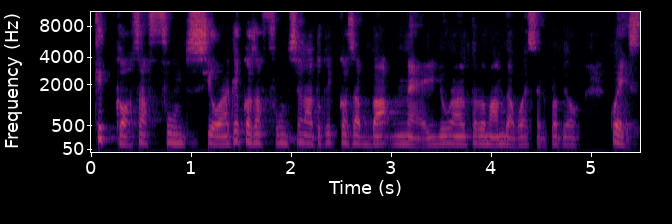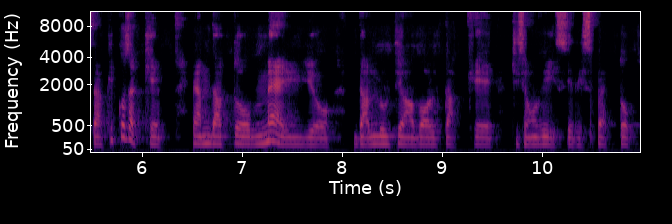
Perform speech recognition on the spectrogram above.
che cosa funziona, che cosa ha funzionato, che cosa va meglio. Un'altra domanda può essere proprio questa. Che cosa che è andato meglio dall'ultima volta che ci siamo visti rispetto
